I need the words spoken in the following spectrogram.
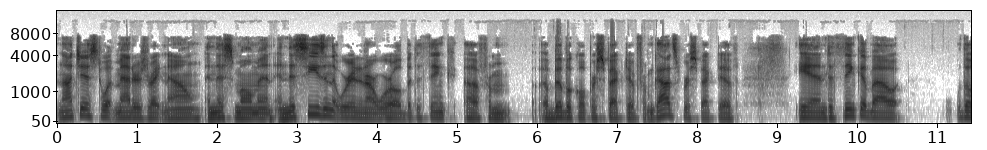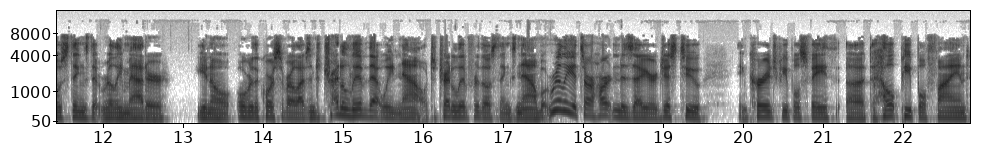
not just what matters right now in this moment, in this season that we're in in our world, but to think uh, from a biblical perspective, from God's perspective, and to think about those things that really matter you know, over the course of our lives and to try to live that way now, to try to live for those things now. But really, it's our heart and desire just to encourage people's faith, uh, to help people find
